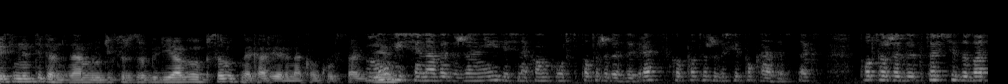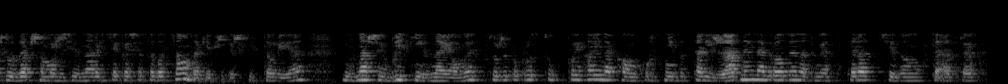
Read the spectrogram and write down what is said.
jest innym typem, znam ludzi, którzy zrobili absolutne kariery na konkursach, więc... Mówi się nawet, że nie idzie się na konkurs po to, żeby wygrać, tylko po to, żeby się pokazać, tak? Po to, żeby ktoś Cię zobaczył, zawsze może się znaleźć jakaś osoba. Są takie przecież historie z naszych bliskich znajomych, którzy po prostu pojechali na konkurs, nie dostali żadnej nagrody, natomiast teraz siedzą w teatrach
